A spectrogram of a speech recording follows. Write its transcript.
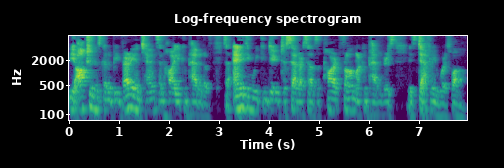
the auction is going to be very intense and highly competitive. So anything we can do to set ourselves apart from our competitors is definitely worthwhile.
